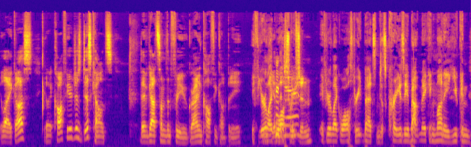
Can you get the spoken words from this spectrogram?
you like us, you like coffee, or just discounts, they've got something for you. Grinding Coffee Company. if you're like wall Heck yeah. street if you're like Wall Street bets and just crazy about making money, you can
